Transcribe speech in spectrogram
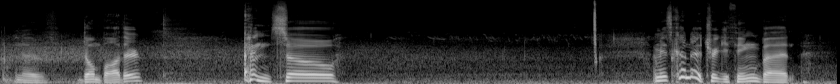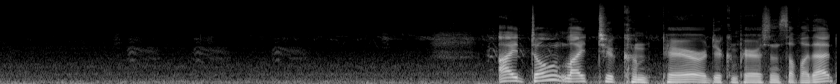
kind of don't bother. so I mean it's kind of a tricky thing, but I don't like to compare or do comparisons and stuff like that,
